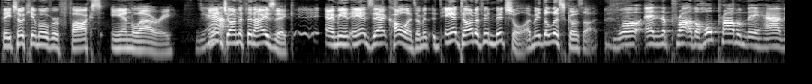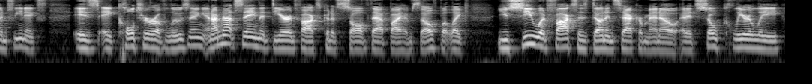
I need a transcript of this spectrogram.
they took him over Fox and Lauri. Yeah. And Jonathan Isaac. I mean, and Zach Collins. I mean, and Donovan Mitchell. I mean, the list goes on. Well, and the pro- the whole problem they have in Phoenix is a culture of losing. And I'm not saying that De'Aaron Fox could have solved that by himself, but like you see what Fox has done in Sacramento, and it's so clearly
